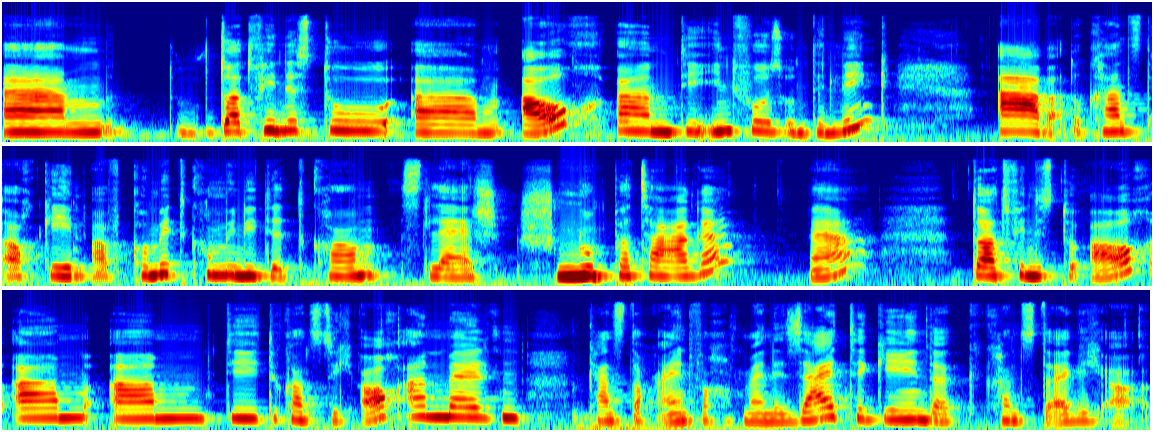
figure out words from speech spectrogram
Ähm, dort findest du ähm, auch ähm, die Infos und den Link. Aber du kannst auch gehen auf commitcommunity.com slash Schnuppertage. Ja? Dort findest du auch ähm, ähm, die, du kannst dich auch anmelden, kannst auch einfach auf meine Seite gehen, da kannst du eigentlich auch,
